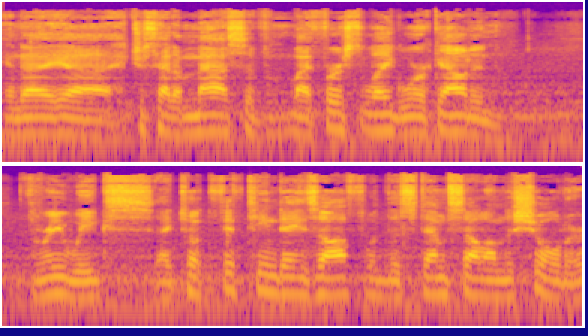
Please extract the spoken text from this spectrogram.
And I uh, just had a massive, my first leg workout in three weeks. I took 15 days off with the stem cell on the shoulder.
